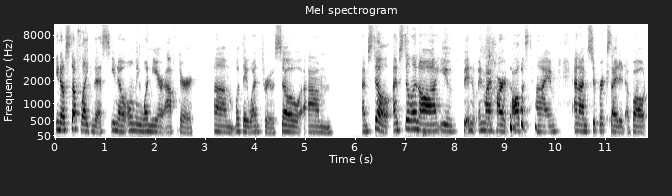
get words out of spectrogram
you know stuff like this you know only one year after um, what they went through? So um, i'm still i'm still in awe. You've been in my heart all this time. And i'm super excited about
